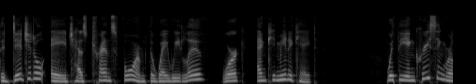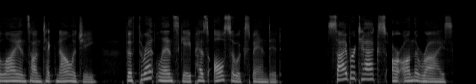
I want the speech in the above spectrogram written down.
The digital age has transformed the way we live, work, and communicate. With the increasing reliance on technology, the threat landscape has also expanded. Cyberattacks are on the rise,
